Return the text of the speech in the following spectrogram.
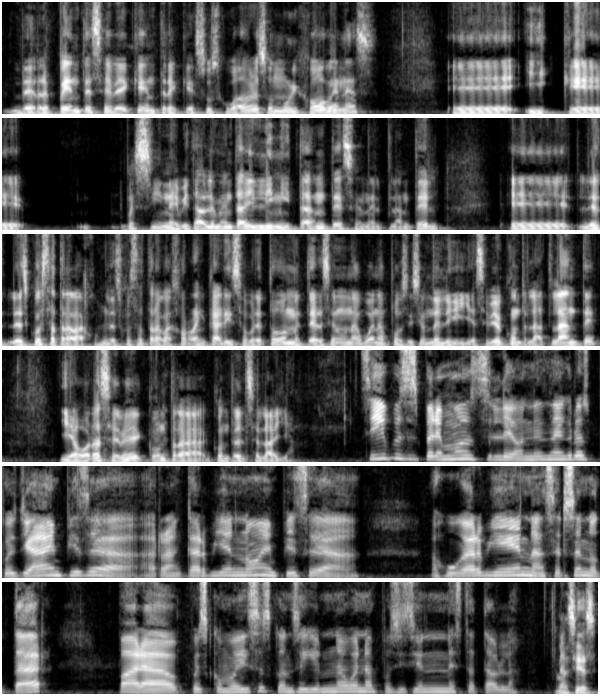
de repente se ve que entre que sus jugadores son muy jóvenes eh, y que pues inevitablemente hay limitantes en el plantel. eh, les, les cuesta trabajo, les cuesta trabajo arrancar y sobre todo meterse en una buena posición de liguilla. Se vio contra el Atlante y ahora se ve contra, contra el Celaya. Sí, pues esperemos Leones Negros pues ya empiece a arrancar bien, ¿no? Empiece a, a jugar bien, a hacerse notar para pues como dices conseguir una buena posición en esta tabla. Así es.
